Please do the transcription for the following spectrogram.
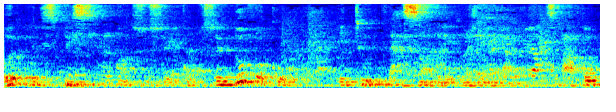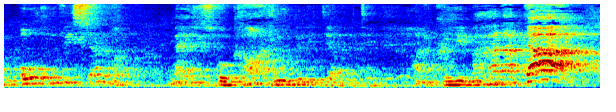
repose spécialement sur ce couple, ce nouveau couple et toute l'assemblée en général. Ce n'est pas pour aujourd'hui seulement, mais jusqu'au grand jour de l'éternité. On a crié Maranatha!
